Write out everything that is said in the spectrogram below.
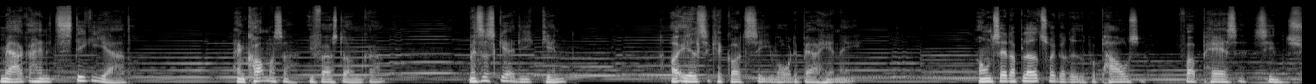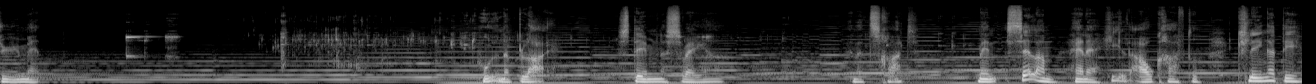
mærker han et stik i hjertet. Han kommer sig i første omgang. Men så sker det igen. Og Else kan godt se, hvor det bærer hen af. Og hun sætter bladtrykkeriet på pause for at passe sin syge mand. Huden er bleg. Stemmen er svagere. Han er træt. Men selvom han er helt afkræftet, klinger det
